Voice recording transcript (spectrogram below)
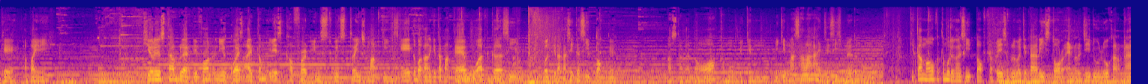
Oke apa ini? Curious tablet, you found a new quest item, it is covered in with strange markings. Oke, itu bakalan kita pakai buat ke si buat kita kasih ke si Tok ya. Astaga Tok, kamu bikin bikin masalah aja sih sebenarnya tuh kita mau ketemu dengan si Tok, tapi sebelumnya kita restore energi dulu karena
